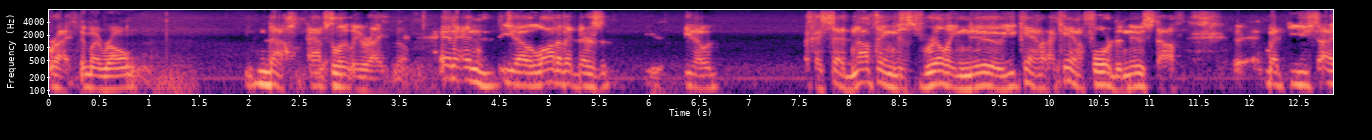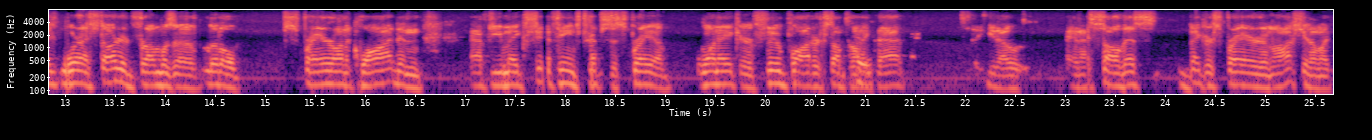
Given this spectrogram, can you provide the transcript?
right. am I wrong No, absolutely right. And and you know, a lot of it there's you know, like I said, nothing is really new. You can't I can't afford the new stuff. But you I, where I started from was a little sprayer on a quad and after you make 15 trips to spray a 1 acre food plot or something like that, you know, and I saw this bigger sprayer in auction. I'm like,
